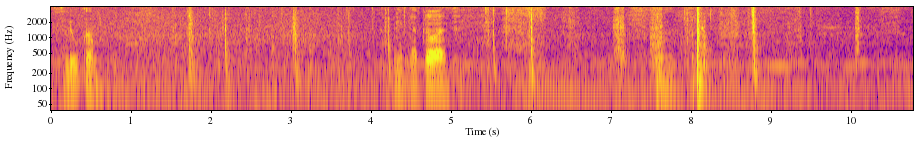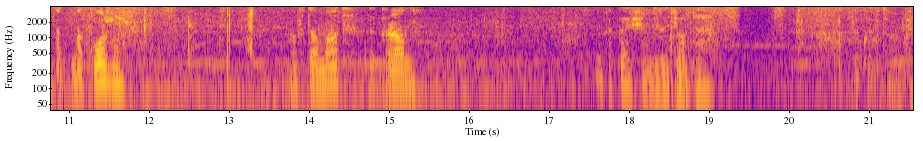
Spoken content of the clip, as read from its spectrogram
С люком. Нет, не открывается. Ага. Коже. Автомат, экран. Ну, такая еще не затертая. Такой автомобиль.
